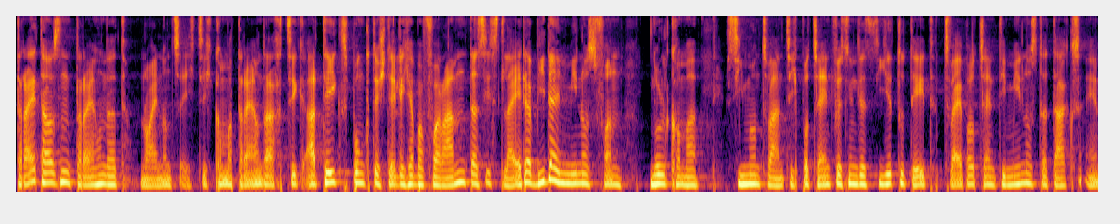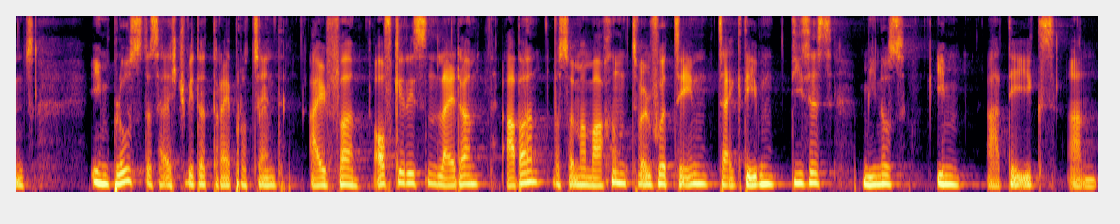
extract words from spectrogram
3369,83 ATX-Punkte stelle ich aber voran. Das ist leider wieder ein Minus von 0,27 Prozent. Wir sind jetzt year to date 2 Prozent im Minus, der DAX 1 im Plus, das heißt wieder 3% Alpha aufgerissen, leider. Aber was soll man machen? 12.10 Uhr zeigt eben dieses Minus im ATX an.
